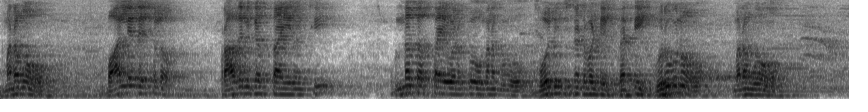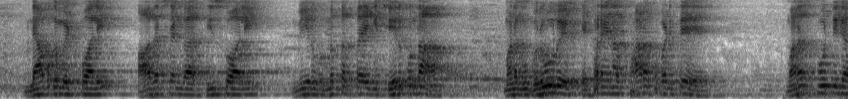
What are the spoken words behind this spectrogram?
మనము బాల్య దశలో ప్రాథమిక స్థాయి నుంచి ఉన్నత స్థాయి వరకు మనకు బోధించినటువంటి ప్రతి గురువును మనము జ్ఞాపకం పెట్టుకోవాలి ఆదర్శంగా తీసుకోవాలి. మీరు ఉన్నత స్థాయికి చేరుకున్న మనకు గురువులు ఎక్కడైనా తారసపడితే మనస్ఫూర్తిగా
